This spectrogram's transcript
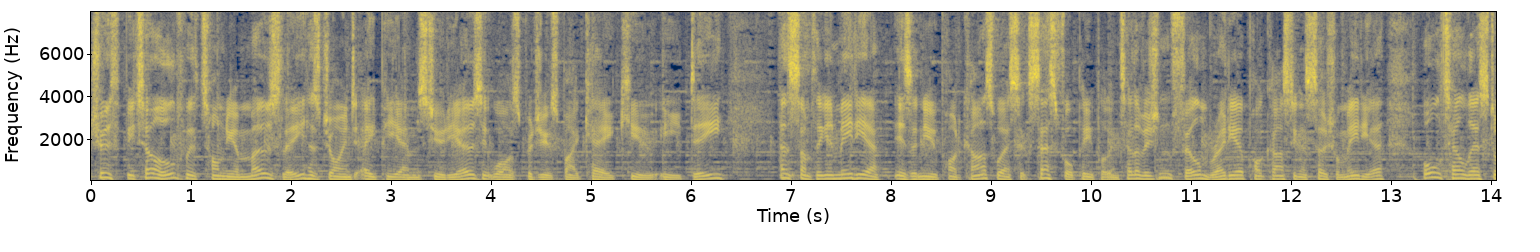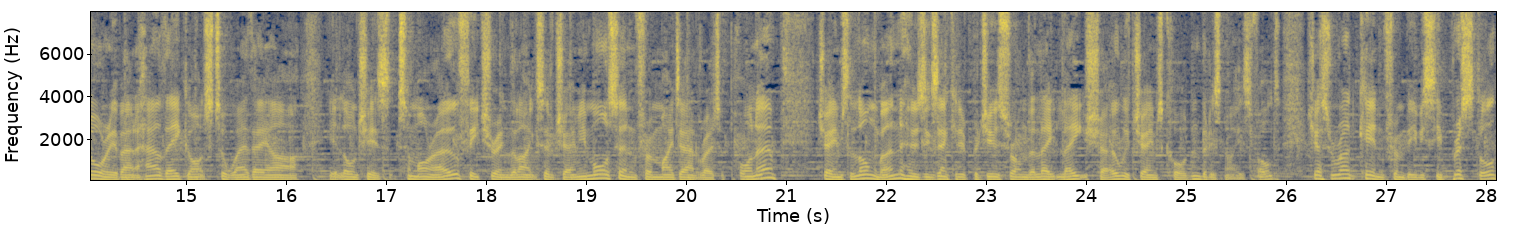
Truth Be Told with Tonya Mosley has joined APM Studios. It was produced by KQED. And Something in Media is a new podcast where successful people in television, film, radio, podcasting, and social media all tell their story about how they got to where they are. It launches tomorrow, featuring the likes of Jamie Morton from My Dad Wrote a Porno, James Longman, who's executive producer on The Late Late Show with James Corden, but it's not his fault, Jess Rudkin from BBC Bristol,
